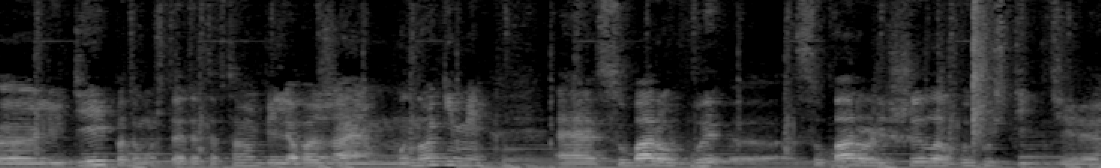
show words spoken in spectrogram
э, людей, потому что этот автомобиль обожаем многими. Э, Subaru, вы, э, Subaru решила выпустить, э,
